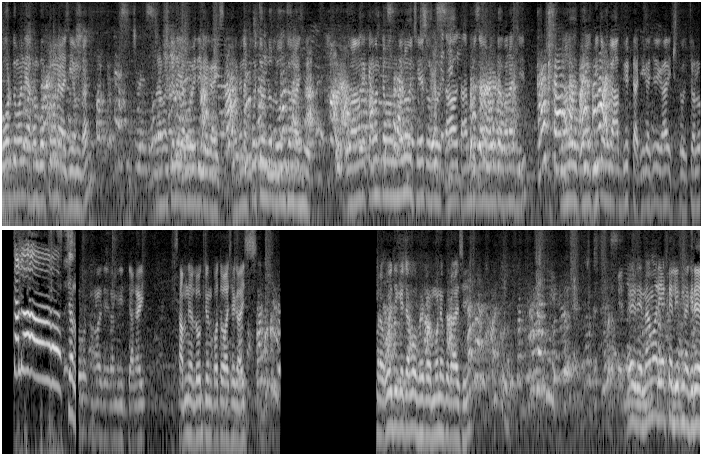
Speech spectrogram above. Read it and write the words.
বর্ধমানে এখন বর্তমানে আছি আমরা আমরা চলে যাব ওইদিকে গাইস এখানে প্রচণ্ড লোকজন আছে তো আমাকে কেমন কেমন মনে হচ্ছে তো তাও তার মধ্যে আমি ভিডিওটা বানাচ্ছি। দিতে হবে আপডেটটা ঠিক আছে গাইস তো চলো। চলো। আমাদের আমি জায়গায় সামনে লোকজন কত আছে গাইস আমরা ওইদিকে যাব ভেবে মনে করে আছি। এই রে নামারি একটা লিফট নাকি রে?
